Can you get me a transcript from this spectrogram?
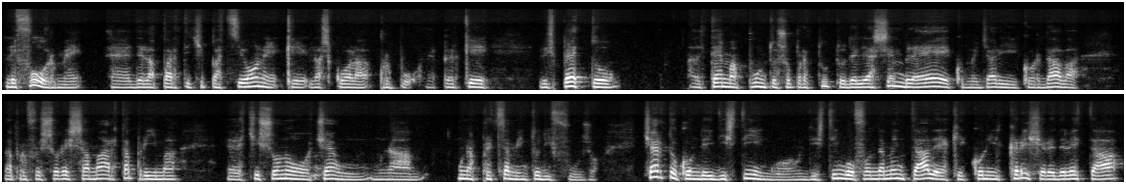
le forme eh, della partecipazione che la scuola propone, perché rispetto al tema appunto soprattutto delle assemblee, come già ricordava la professoressa Marta prima, eh, sono, c'è un, una un apprezzamento diffuso. Certo con dei distinguo, il distinguo fondamentale è che con il crescere dell'età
